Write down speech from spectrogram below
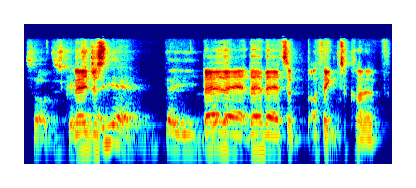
sort of description. They're just- And yeah, they They're there. They're there to, I think, to kind of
